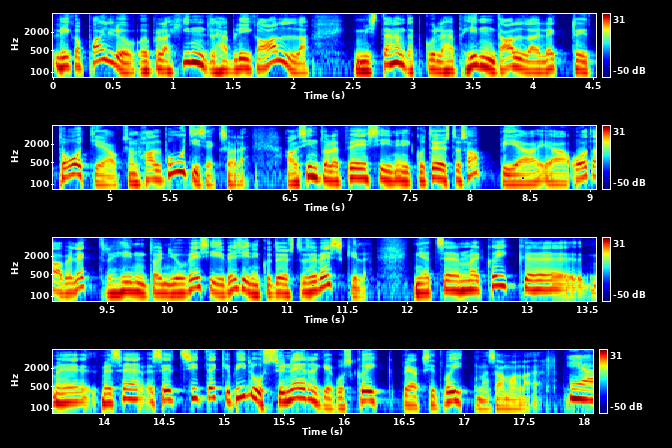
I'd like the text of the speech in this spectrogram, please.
liiga palju, võib-olla hind läheb liiga alla. mis tähendab, kui läheb hind alla elektritootja jaoks on halb uudis, eks ole. aga siin tuleb vesinikutööstus appi ja, ja odav elektri hind on ju vesi, vesinikutööstuse veskile. nii et see on me kõik, me, me see, see, siit tekib ilus sünergia, kus kõik peaksid võitma samal ajal. ja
